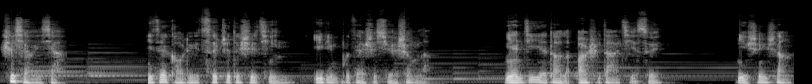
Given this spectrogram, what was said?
试想一下，你在考虑辞职的事情，一定不再是学生了，年纪也到了二十大几岁，你身上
